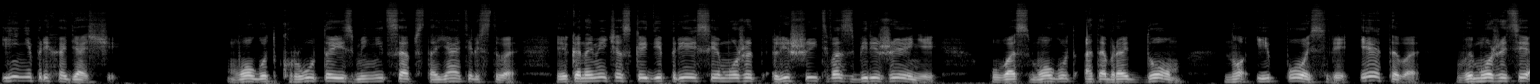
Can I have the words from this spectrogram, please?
и неприходящей. Могут круто измениться обстоятельства, экономическая депрессия может лишить вас сбережений – у вас могут отобрать дом, но и после этого вы можете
